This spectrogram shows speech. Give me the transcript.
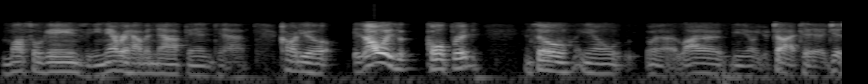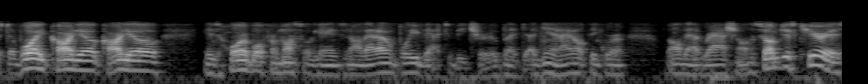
muscle gains, you never have enough, and uh, cardio is always a culprit. And so, you know, a lot of you know, you're taught to just avoid cardio. Cardio is horrible for muscle gains and all that. I don't believe that to be true, but again, I don't think we're all that rational. So I'm just curious,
